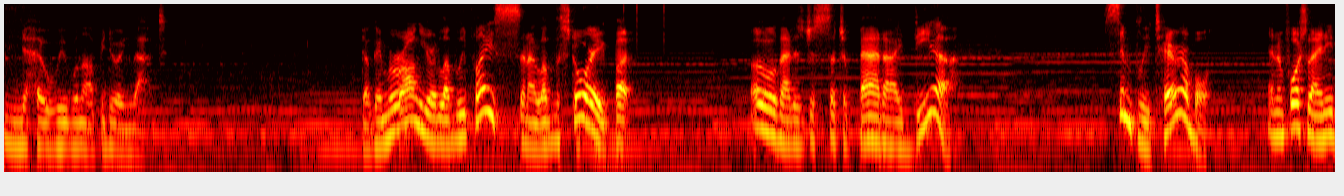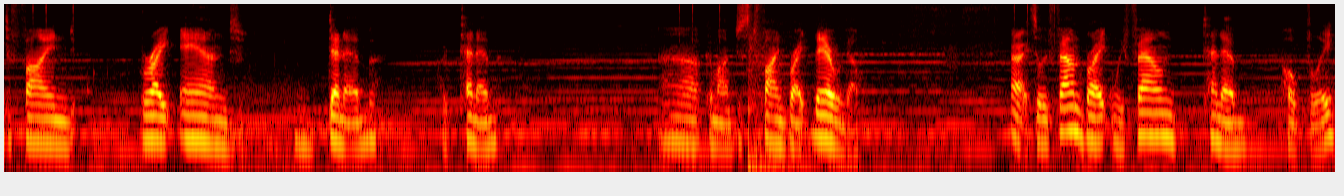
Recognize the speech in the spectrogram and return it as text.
no, we will not be doing that. Don't get me wrong, you're a lovely place, and I love the story, but... Oh, that is just such a bad idea. Simply terrible. And unfortunately, I need to find Bright and Deneb, or Teneb. Oh, come on, just find Bright. There we go. Alright, so we found Bright, and we found Teneb, hopefully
